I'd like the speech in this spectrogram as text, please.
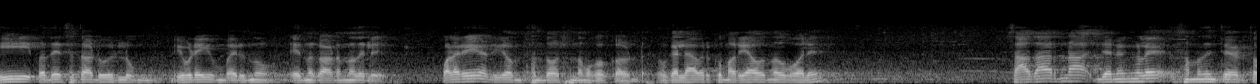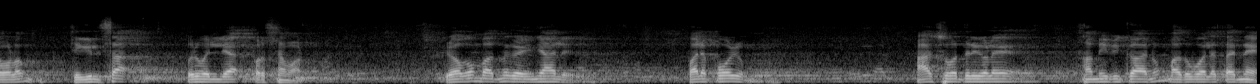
ഈ പ്രദേശത്ത് അടൂരിലും ഇവിടെയും വരുന്നു എന്ന് കാണുന്നതിൽ വളരെയധികം സന്തോഷം നമുക്കൊക്കെ ഉണ്ട്. നമുക്കെല്ലാവർക്കും അറിയാവുന്നതുപോലെ സാധാരണ ജനങ്ങളെ സംബന്ധിച്ചിടത്തോളം ചികിത്സ ഒരു വലിയ പ്രശ്നമാണ്. രോഗം വന്നു കഴിഞ്ഞാൽ പലപ്പോഴും ആശുപത്രികളെ സമീപിക്കാനും അതുപോലെ തന്നെ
